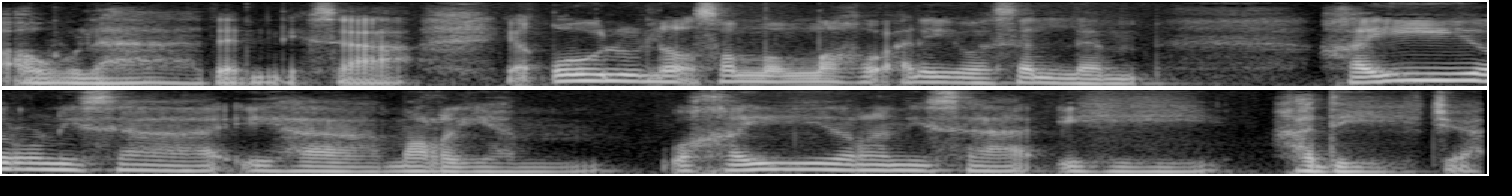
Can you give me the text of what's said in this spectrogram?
وأولاد النساء. يقول صلى الله عليه وسلم خير نسائها مريم وخير نسائه خديجة.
